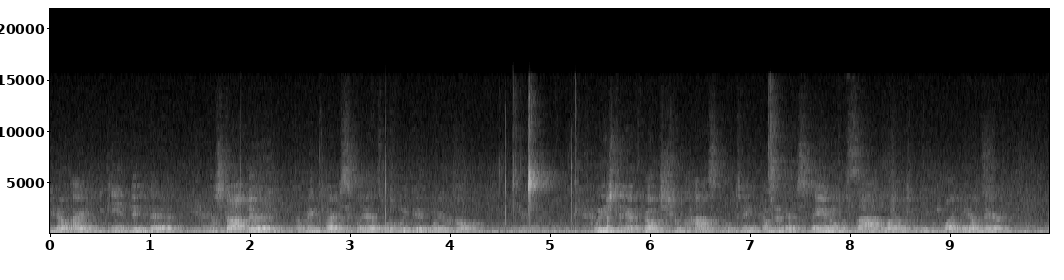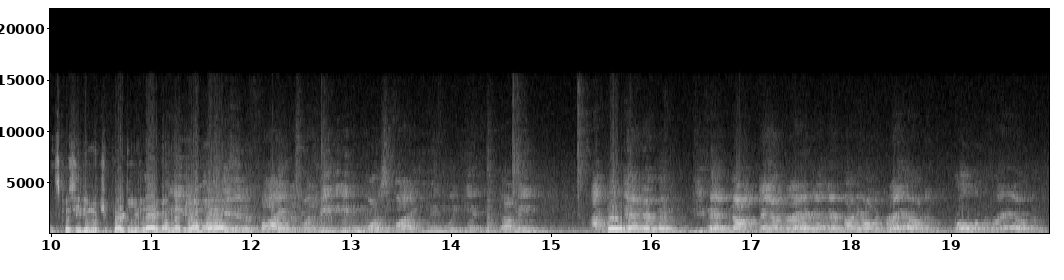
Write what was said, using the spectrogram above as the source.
you know, hey, you can't do that, you'll stop doing it. I mean, basically, that's what we did when we were growing. Yeah. We used to have coaches from the high school team come in there and stand on the sidelines when we play down there. It's because he didn't want you breaking your leg on that drop off. He didn't drop want off. to get in a fight, he, he didn't want us fighting, and we get, I mean, I've been down there when you've had knocked down drag out, everybody on the ground and rolling around. and-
